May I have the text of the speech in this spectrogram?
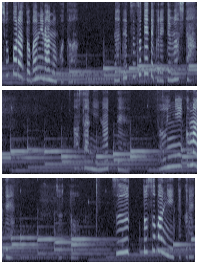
ショコラとバニラのこと撫で続けてくれてました。朝になって病院に行くまでずっとずっとそばにいてくれて。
